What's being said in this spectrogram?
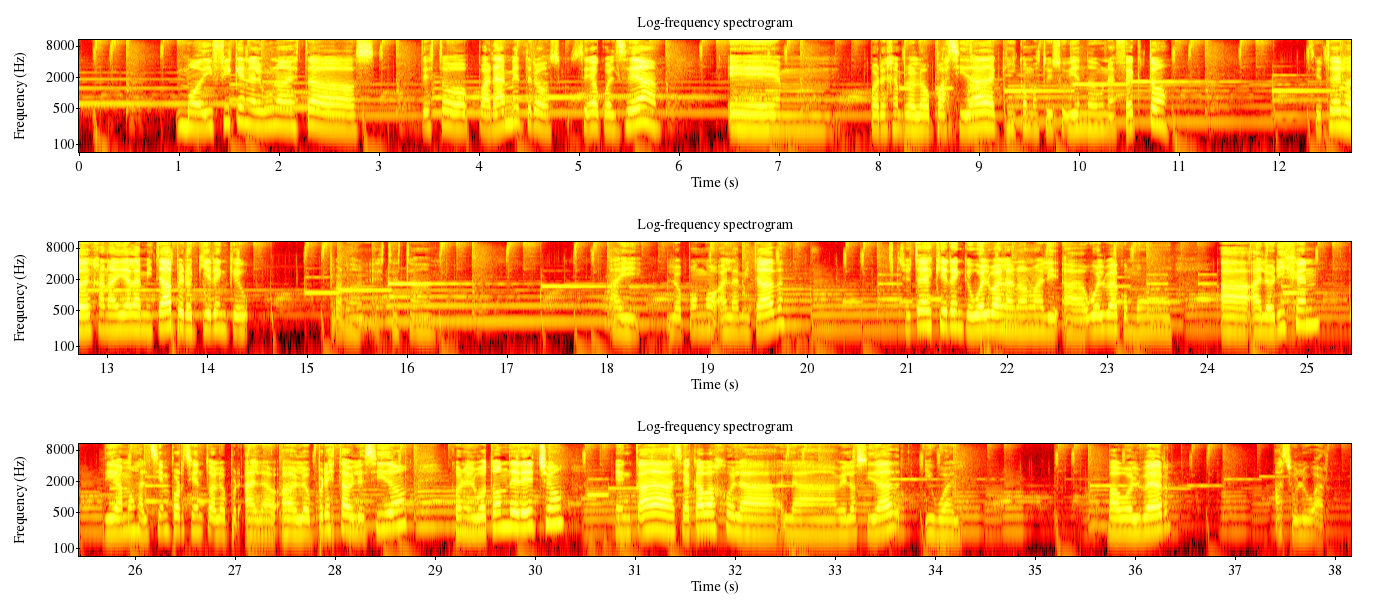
modifiquen alguno de estos, de estos parámetros, sea cual sea, eh, por ejemplo, la opacidad aquí, como estoy subiendo de un efecto. Si ustedes lo dejan ahí a la mitad, pero quieren que... Perdón, este está... Ahí, lo pongo a la mitad. Si ustedes quieren que vuelva a la normalidad, vuelva como al origen, digamos al 100% a lo, a, lo, preestablecido, con el botón derecho, en cada, hacia acá abajo la, la velocidad igual. Va a volver a su lugar.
